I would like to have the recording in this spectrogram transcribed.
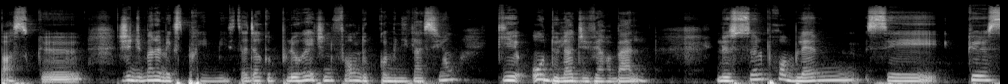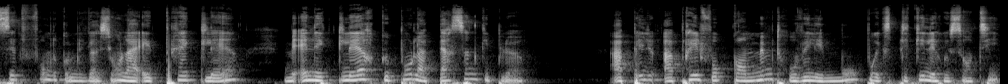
parce que j'ai du mal à m'exprimer. C'est-à-dire que pleurer est une forme de communication qui est au-delà du verbal. Le seul problème, c'est que cette forme de communication-là est très claire, mais elle n'est claire que pour la personne qui pleure. Après, après, il faut quand même trouver les mots pour expliquer les ressentis,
